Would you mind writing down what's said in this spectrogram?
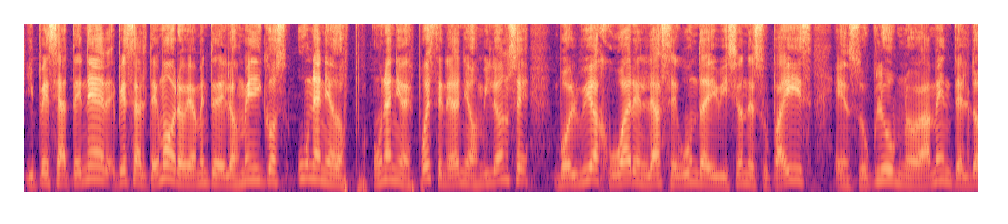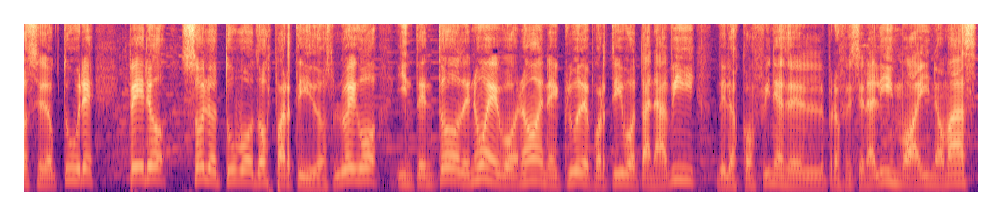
Y pese a tener, pese al temor obviamente de los médicos, un año, un año después, en el año 2011, volvió a jugar en la segunda división de su país, en su club nuevamente el 12 de octubre, pero solo tuvo dos partidos. Luego intentó de nuevo, ¿no? En el Club Deportivo Tanaví, de los confines del profesionalismo, ahí nomás,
